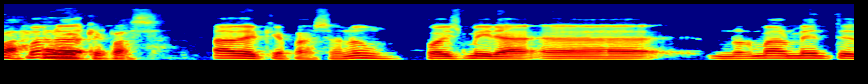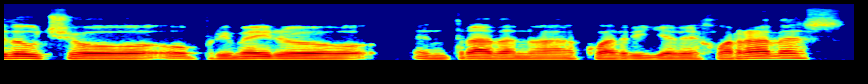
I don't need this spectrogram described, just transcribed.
Va, bueno, a ver que pasa. A ver que pasa, non? Pois mira, eh, normalmente doucho o primeiro entrada na cuadrilla de Jorradas,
